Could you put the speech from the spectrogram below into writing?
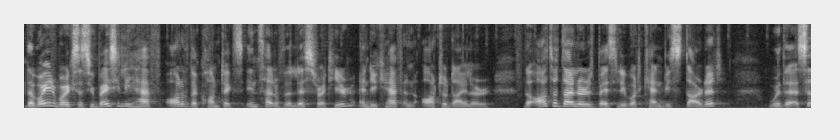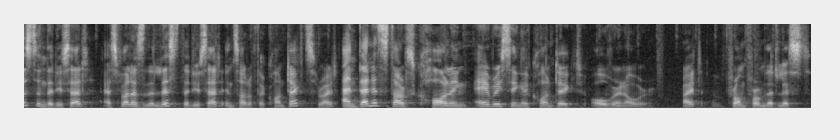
the way it works is you basically have all of the contacts inside of the list right here, and you have an auto dialer. The auto dialer is basically what can be started with the assistant that you set, as well as the list that you set inside of the contacts, right? And then it starts calling every single contact over and over, right? From, from that list.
